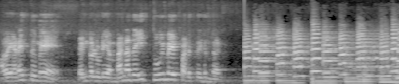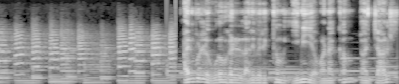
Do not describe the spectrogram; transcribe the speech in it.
அவை அனைத்துமே எங்களுடைய மனதை தூய்மைப்படுத்துகின்றன. அன்புள்ள உறவுகள் அனைவருக்கும் இனிய வணக்கம். நான் சார்ல்ஸ்.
